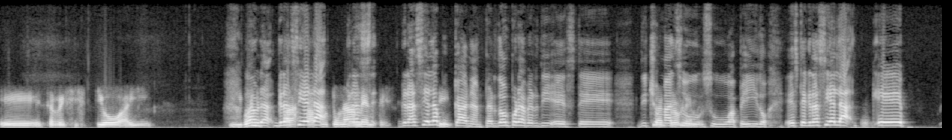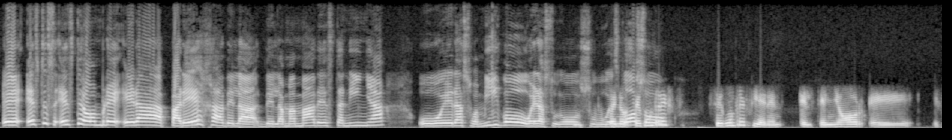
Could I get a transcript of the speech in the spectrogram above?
eh, se resistió ahí y bueno Ahora, Graciela, afortunadamente Graciela Sí. Buchanan, perdón por haber di- este, dicho No mal su, su apellido. Este, Graciela, eh, eh, este, este hombre era pareja de la, de la mamá de esta niña, o era su amigo, o era su, o su Bueno, esposo. según, ref- según refieren, el señor eh, es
